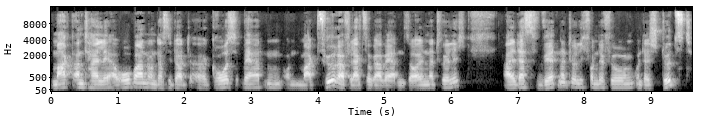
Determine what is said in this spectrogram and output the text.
Marktanteile erobern und dass sie dort äh, groß werden und Marktführer vielleicht sogar werden sollen natürlich. All das wird natürlich von der Führung unterstützt,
